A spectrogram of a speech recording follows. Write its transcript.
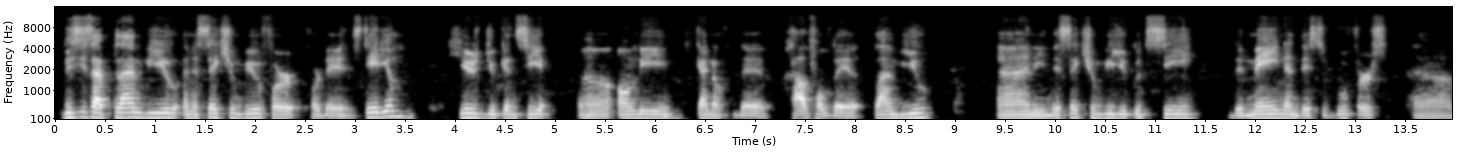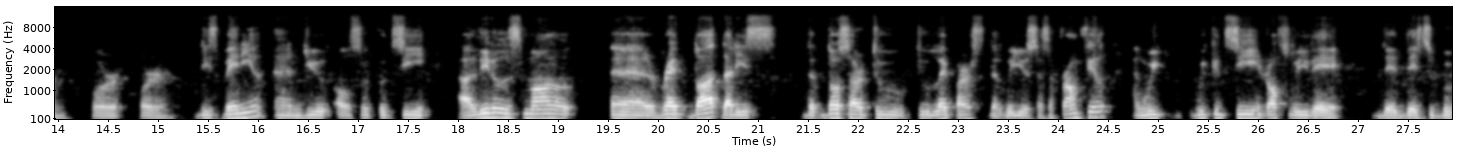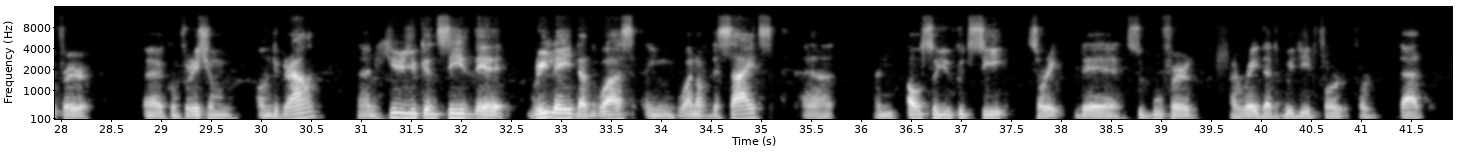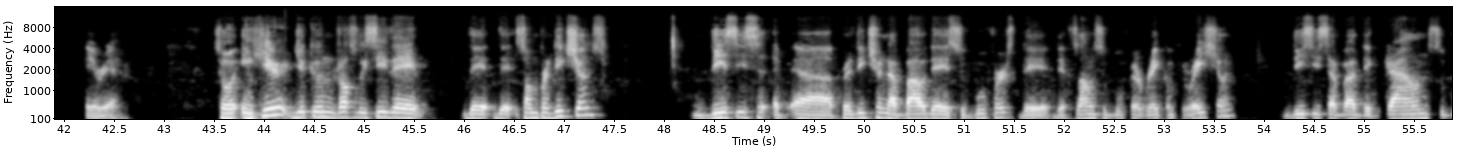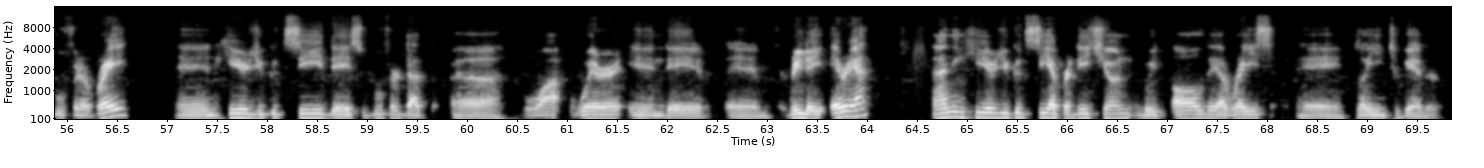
This is a plan view and a section view for, for the stadium. Here you can see uh, only kind of the half of the plan view. And in the section view, you could see the main and the subwoofers um, for, for this venue. And you also could see a little small uh, red dot that is, that those are two, two leopards that we use as a front field. And we, we could see roughly the, the, the subwoofer uh, configuration on the ground. And here you can see the relay that was in one of the sides. Uh, and also you could see, sorry, the subwoofer array that we did for, for that area. So in here, you can roughly see the, the, the some predictions. This is a, a, prediction about the subwoofers, the, the flange subwoofer array configuration. This is about the ground subwoofer array. And here you could see the subwoofer that uh, were in the um, relay area. And in here you could see a prediction with all the arrays uh, playing together.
